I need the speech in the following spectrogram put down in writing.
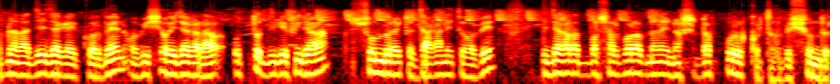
আপনারা যে জায়গায় করবেন, অবশ্যই ওই জায়গাটা উত্তর দিকে ফিরা সুন্দর একটা জায়গা নিতে হবে। এই জায়গাটা বসার পর আপনারা এই নকশাটা প্রয়োগ করতে হবে সুন্দর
